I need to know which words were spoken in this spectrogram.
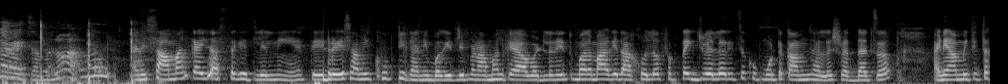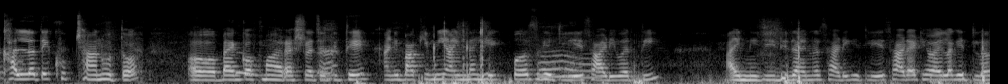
करायचं आणि सामान काही जास्त घेतलेलं नाहीये. ते ड्रेस आम्ही खूप ठिकाणी बघितले पण आम्हाला काही आवडलं नाही. तुम्हाला मागे दाखवलं फक्त एक ज्वेलरीचं खूप मोठं काम झालं श्रद्धाचं. आणि आम्ही तिथं खाल्लं ते खूप छान होतं. बँक ऑफ महाराष्ट्राच्या तिथे. आणि बाकी मी आईंना ही एक पर्स घेतली आहे साडीवरती. आईंनी जी डिझायनर साडी घेतली आहे साड्या ठेवायला घेतलं.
